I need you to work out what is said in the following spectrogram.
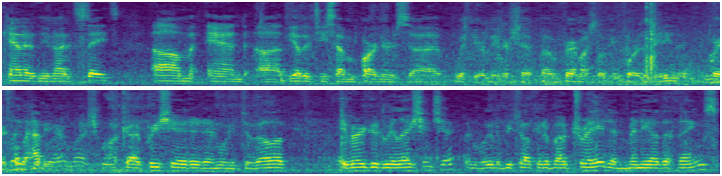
Canada and the United States, um, and uh, the other G7 partners uh, with your leadership. I'm very much looking forward to the meeting and grateful Thank to have you you. very much, Mark. I appreciate it, and we've developed a very good relationship, and we're going to be talking about trade and many other things.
